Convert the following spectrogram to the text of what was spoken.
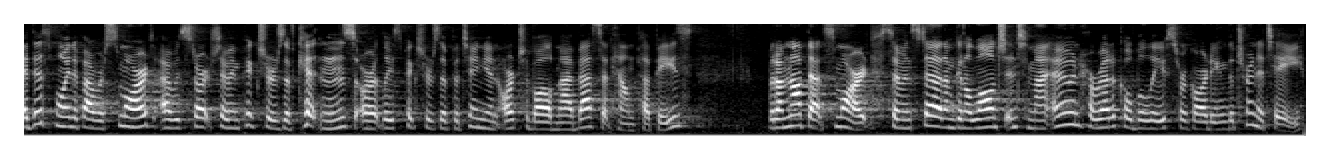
At this point, if I were smart, I would start showing pictures of kittens, or at least pictures of Petunia and Archibald, my basset hound puppies. But I'm not that smart, so instead I'm going to launch into my own heretical beliefs regarding the Trinity.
